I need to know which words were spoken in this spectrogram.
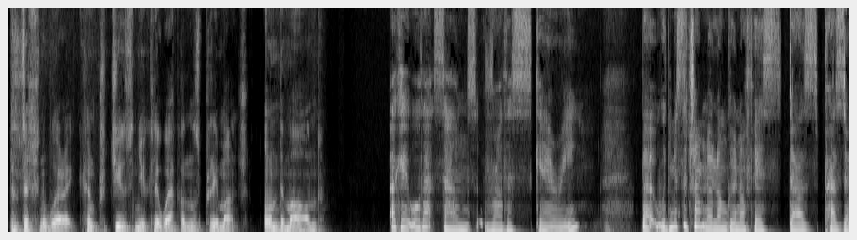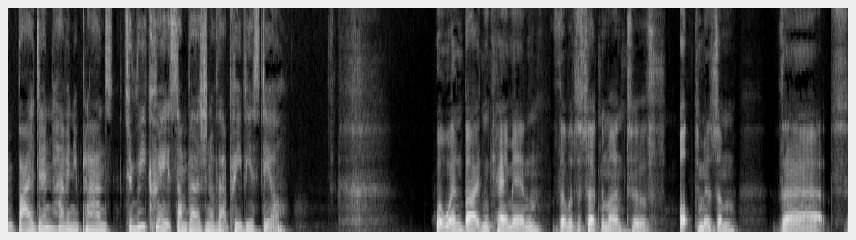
position where it can produce nuclear weapons pretty much on demand. Okay, well, that sounds rather scary. But with Mr. Trump no longer in office, does President Biden have any plans to recreate some version of that previous deal? Well, when Biden came in, there was a certain amount of optimism that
